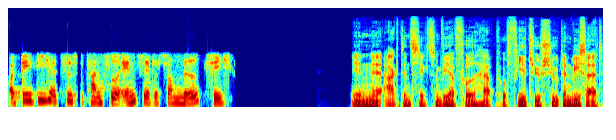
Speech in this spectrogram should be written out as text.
Og det er de her tidsbegrænsede ansættelser med til. En øh, agtindsigt, som vi har fået her på 24 den viser, at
